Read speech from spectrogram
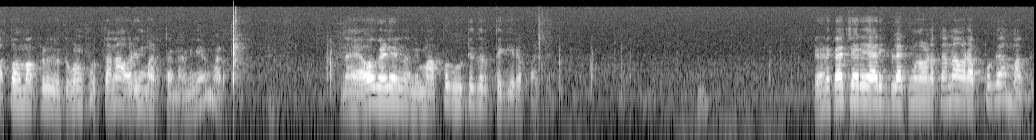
ಅಪ್ಪ ಮಕ್ಕಳು ಇಟ್ಕೊಂಡು ಕೂತಾನ, ಅವ್ರಿಗೆ ಮಾಡ್ತಾನೆ, ನನಗೇನು ಮಾಡ್ತಾನೆ? ನಾ ಯಾವಾಗ ಹೇಳೇನು ನಿಮ್ಮ ಅಪ್ಪಗೆ ಹುಟ್ಟಿದ್ರೆ ತೆಗೀರಪ್ಪ ರೇಣುಕಾಚಾರ್ಯ ಯಾರಿಗೆ ಬ್ಲ್ಯಾಕ್ ಮೇಲ್ ಮಾಡ್ತಾನ ಅವ್ರ ಅಪ್ಪಗ ಮಗ್ಗ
